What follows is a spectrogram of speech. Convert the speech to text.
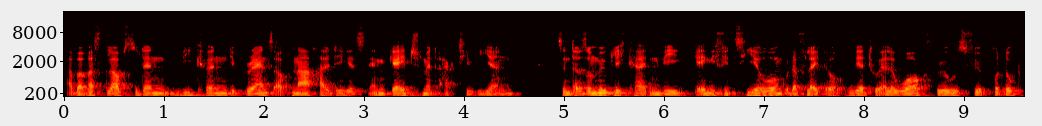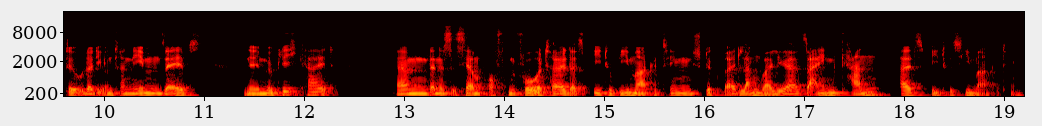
Aber was glaubst du denn, wie können die Brands auch nachhaltiges Engagement aktivieren? Sind da so Möglichkeiten wie Gamifizierung oder vielleicht auch virtuelle Walkthroughs für Produkte oder die Unternehmen selbst eine Möglichkeit? Ähm, denn es ist ja oft ein Vorurteil, dass B2B-Marketing ein Stück weit langweiliger sein kann als B2C-Marketing.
